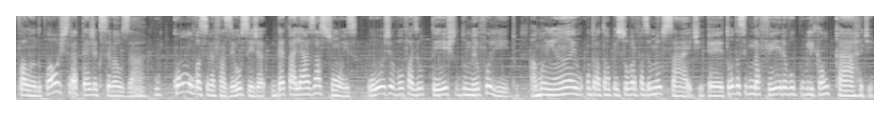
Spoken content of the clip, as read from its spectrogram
falando qual a estratégia que você vai usar, o como você vai fazer, ou seja, detalhar as ações. Hoje eu vou fazer o texto do meu folheto. Amanhã eu vou contratar uma pessoa para fazer o meu site. É, toda segunda-feira eu vou publicar um card,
